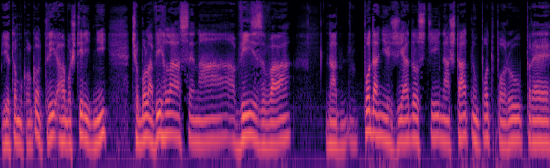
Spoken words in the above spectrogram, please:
je tomu koľko? 3 alebo 4 dní, čo bola vyhlásená výzva na podanie žiadosti na štátnu podporu pre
